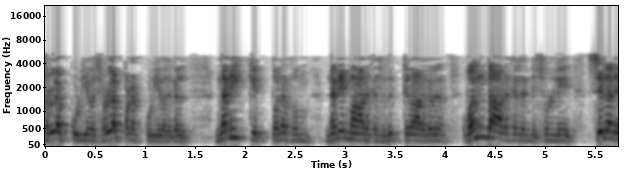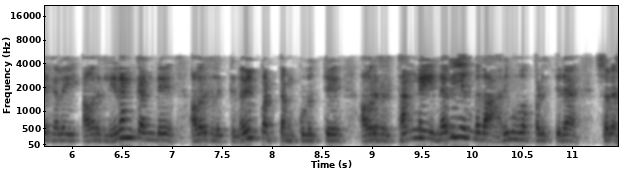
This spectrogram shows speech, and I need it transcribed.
சொல்லக்கூடியவர் சொல்லப்படக்கூடியவர்கள் நபிக்கு பிறகும் நபிமார்கள் இருக்கிறார்கள் வந்தார்கள் என்று சொல்லி சிலர்களை அவர்கள் இனங்கண்டு அவர்களுக்கு நபிப்பட்டம் கொடுத்து அவர்கள் தன்னை நபி என்பதாக அறிமுகப்படுத்தின சில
